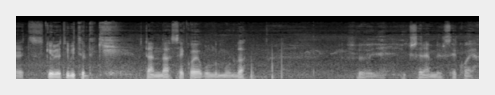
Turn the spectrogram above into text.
Evet, göleti bitirdik. Bir tane daha sekoya buldum burada. Şöyle yükselen bir sekoya.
